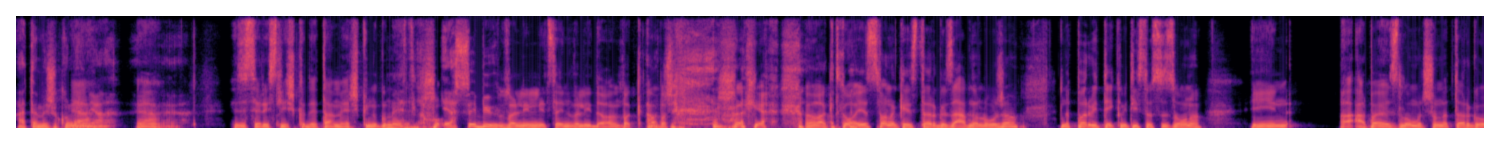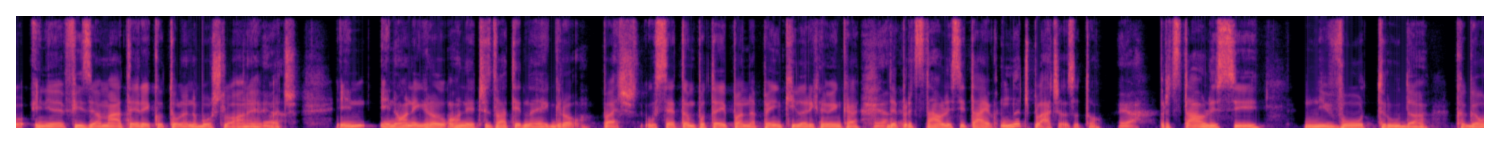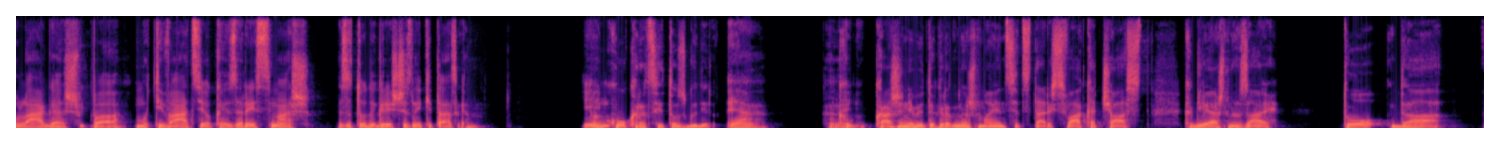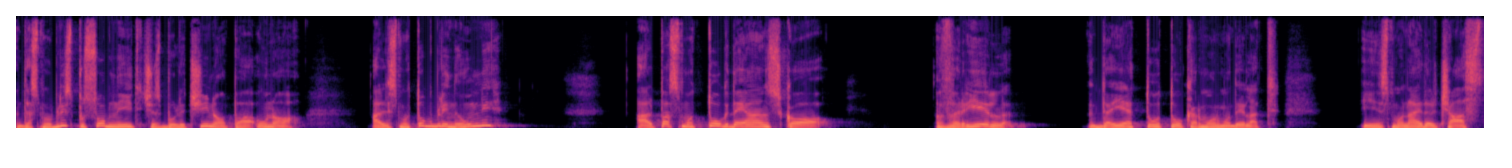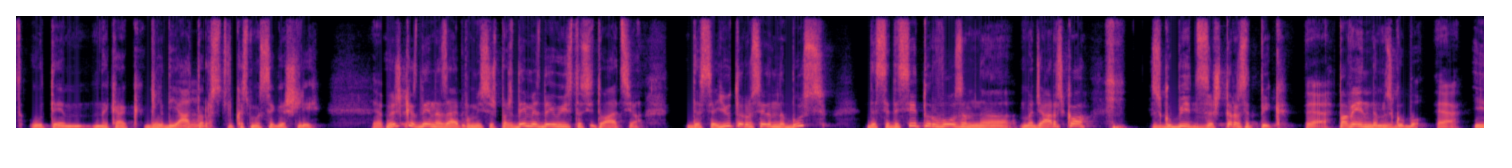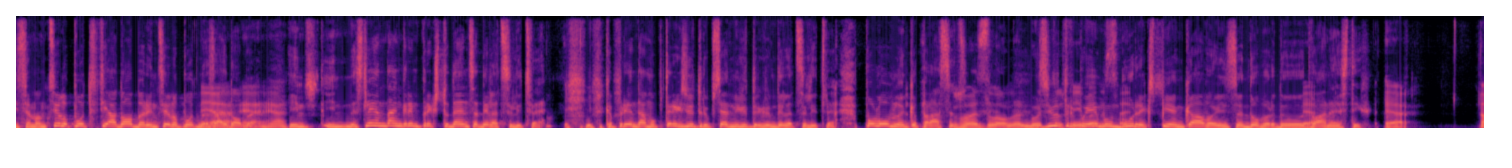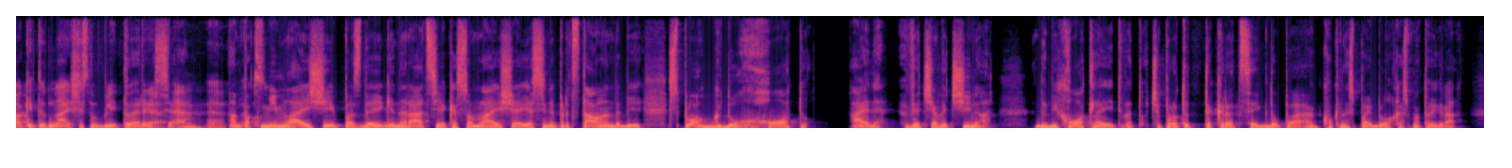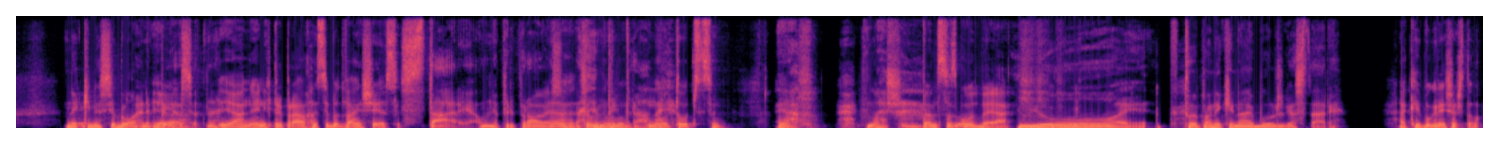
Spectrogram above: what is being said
A tam je še kolenja. ja. ja. Zdaj se res sliši, da je ta ameriški nogomet. Ja, se je bil. Valilnica invalidov, ampak, ampak, ja, ampak tako, jaz da je strgal zadnjo ložo na prvi tekmi tisto sezono. In, ali pa je zelo močno na trgu, in je fizio mate rekel, tole ne bo šlo. Ne, Ja. pač. in, in on je igral, on je čez dva tedna je igral, pač, vse tam potej pa na painkillerjih, ne vem kaj. Ja, Ja, da ja. predstavljaj si ta, nič plačen za to. Ja. Predstavljaj si nivo truda, ki ga vlagaš, pa motivacijo, ki jo zares imaš, zato da greš čez neki tasga. In, Kako krat se je to zgodilo? ja, Kakšen je bil takrat naš mindset, stari, vsaka čast, ki gledaš nazaj, to, da, da smo bili sposobni iti čez bolečino, pa uno, ali smo tako bili neumni, ali pa smo tako dejansko verjeli, da je to to, kar moramo delati. In smo najdel čast v tem nekakšnem gladiatorstvu, ki smo se ga šli. Yep. Veš, kaj zdaj nazaj pomisliš, pa zdaj me zdaj v isto situacijo. Da se jutro usedem na bus, da se 10 ur vozim na Mačarsko, zgubiti za 40 pik. Ja, Pa vem, da bom zgubil. ja. In se imam celo pot tja dober in celo pot nazaj Ja, dober. ja, ja, in, in naslednji dan grem prek študenta delati selitve. Ker prijem dan ob 3 zjutraj, ob 7 zjutraj grem delati selitve. Polomljen, kot prasec. Zlomljen, Zjutraj pojem burek, spijem kavo in sem dober do ja. 12. Ja. Okay, tudi mlajši smo bili. To je res. Ja. ja, ja. Ampak mi mlajši, pa zdaj generacije, ki so mlajše, jaz si ne predstavljam, da bi sploh kdo hotel. Ajde, večja večina, da bi hotela iti v to. Čeprav tudi takrat, sej, kdo pa, koliko nas pa je bilo, ko smo to igrali. Nekaj nas je bilo, ne 50. Ne? Ja, na enih pripravah nas je bilo 62. Starja, v ne priprave Ja, se. tam priprave. na otočcu. Ja, znaš, tam so zgodbe. Ja. Joj, to je pa nekaj najboljšega, stare. A kaj pogrešaš to?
